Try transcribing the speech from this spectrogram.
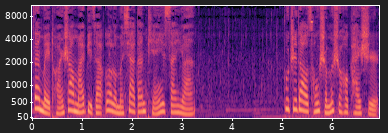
在美团上买比在饿了么下单便宜三元。不知道从什么时候开始，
